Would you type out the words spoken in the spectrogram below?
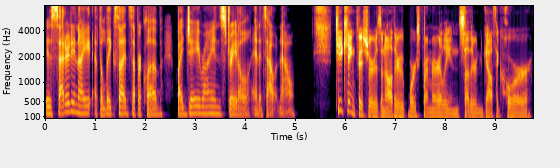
is Saturday Night at the Lakeside Supper Club by J. Ryan Stradal, and it's out now. T. Kingfisher is an author who works primarily in Southern Gothic horror.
